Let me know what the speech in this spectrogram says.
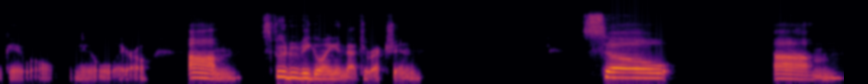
okay, well, maybe a little arrow. Um, food would be going in that direction. So, um,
